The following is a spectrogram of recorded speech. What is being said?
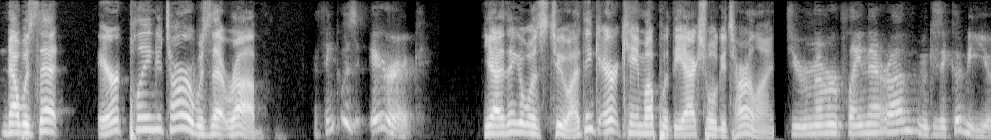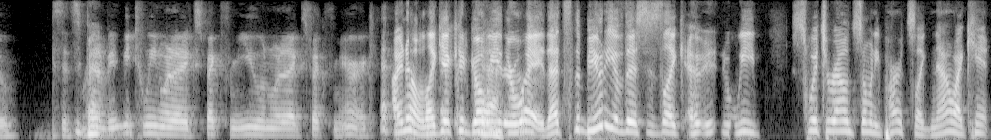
Now was that Eric playing guitar or was that Rob? I think it was Eric. Yeah, I think it was too. I think Eric came up with the actual guitar line. Do you remember playing that, Rob? Because it could be you. It's kind of in between what I expect from you and what I expect from Eric. I know, like it could go Yeah. either way. That's the beauty of this is like uh, we switch around so many parts. Like now I can't.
